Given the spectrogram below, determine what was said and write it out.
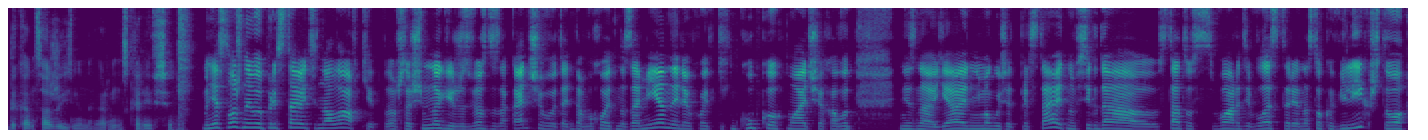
до конца жизни, наверное, скорее всего. Мне сложно его представить и на лавке, потому что очень многие же звезды заканчивают, они там выходят на замены или выходят в каких-нибудь кубковых матчах, а вот, не знаю, я не могу себе это представить, но всегда статус Варди в Лестере настолько велик, что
